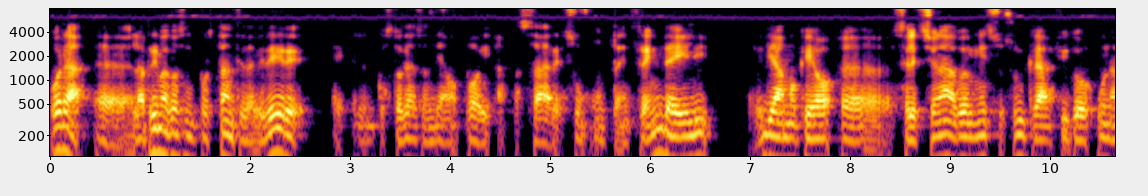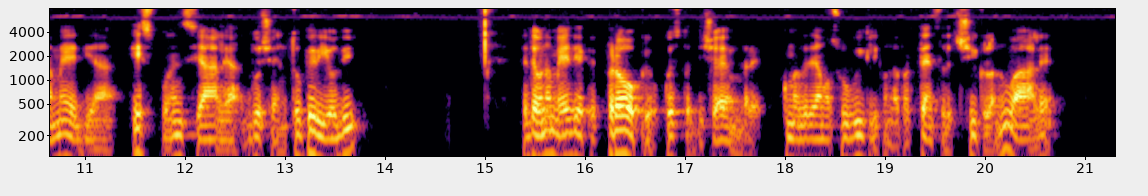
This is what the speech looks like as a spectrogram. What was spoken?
Ora, eh, la prima cosa importante da vedere, e in questo caso andiamo poi a passare su un time frame daily, vediamo che ho eh, selezionato e messo sul grafico una media esponenziale a 200 periodi ed è una media che proprio questo dicembre, come vediamo sul weekly con la partenza del ciclo annuale,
